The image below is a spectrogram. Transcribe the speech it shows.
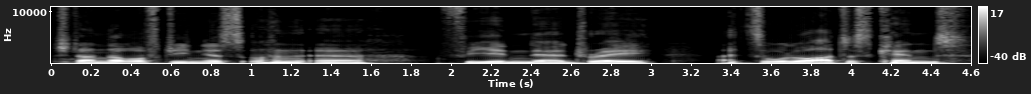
stand auch auf Genius und äh, für jeden, der Dre als Solo-Artist kennt,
